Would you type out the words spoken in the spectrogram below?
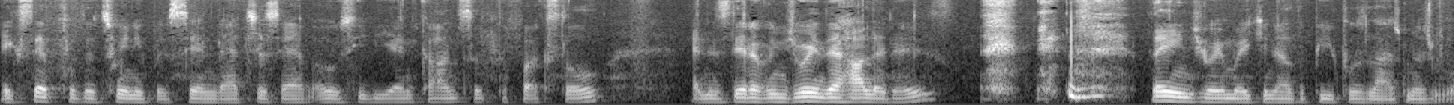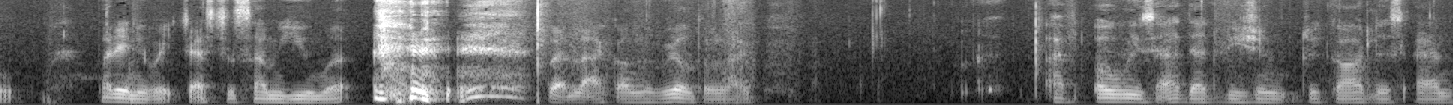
Except for the 20% that just have OCD and can't sit the fuck still. And instead of enjoying their holidays, they enjoy making other people's lives miserable. But anyway, that's just some humor. but like on the real though, like I've always had that vision regardless and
